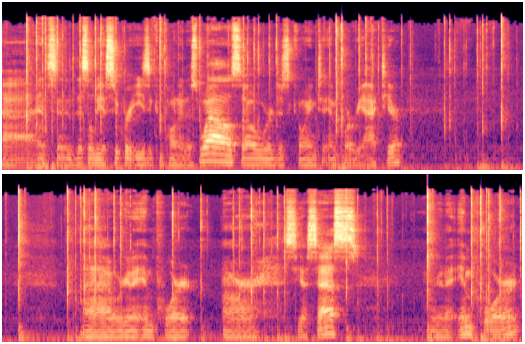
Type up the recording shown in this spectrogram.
Uh, and so this will be a super easy component as well. So we're just going to import React here. Uh, we're going to import our CSS. We're going to import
